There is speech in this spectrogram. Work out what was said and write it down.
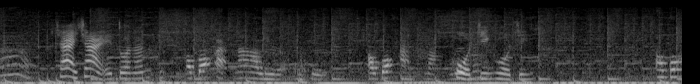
มากใช่ใช่ไอตัวนั้น เอาบล็อกอัดหน้าเลยอะโอ้โหเอาบล็อกอัดหลังเลยโหดจริงโหดจริง เอาบล็อก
